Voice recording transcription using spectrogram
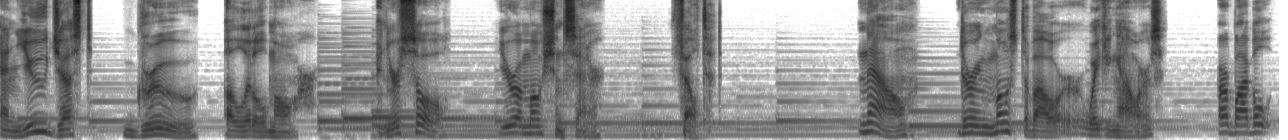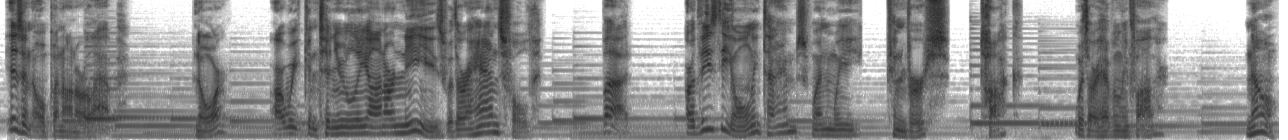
and you just grew a little more. And your soul, your emotion center, felt it. Now, during most of our waking hours, our Bible isn't open on our lap, nor are we continually on our knees with our hands folded. But are these the only times when we converse, talk with our Heavenly Father? No.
